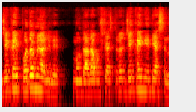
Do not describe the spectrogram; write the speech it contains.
जे काही पदं मिळालेली आहेत मग दादा भोसले असतील जे काही नेते असतील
